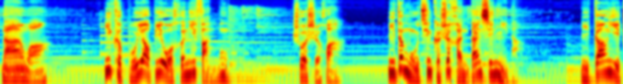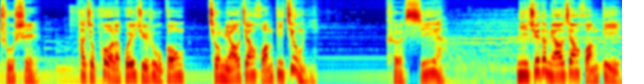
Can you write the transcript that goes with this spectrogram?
南安王，你可不要逼我和你反目。说实话，你的母亲可是很担心你呢。你刚一出事，他就破了规矩入宫求苗疆皇帝救你。可惜呀。你觉得苗疆皇帝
